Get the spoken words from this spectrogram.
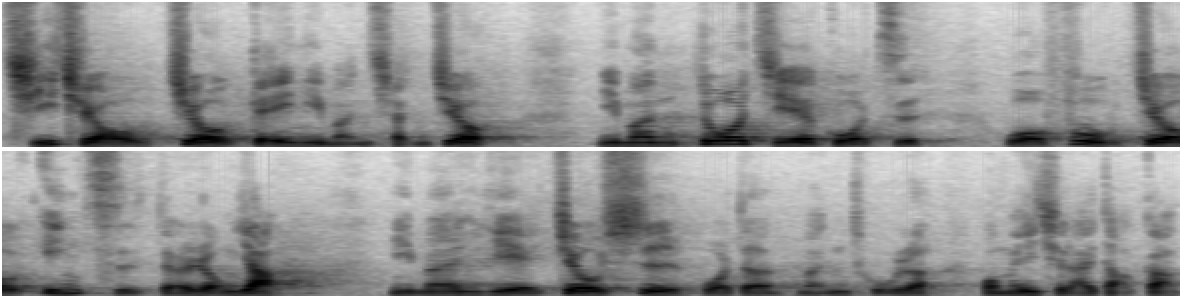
祈求就给你们成就。你们多结果子。我父就因此得荣耀，你们也就是我的门徒了。我们一起来祷告。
